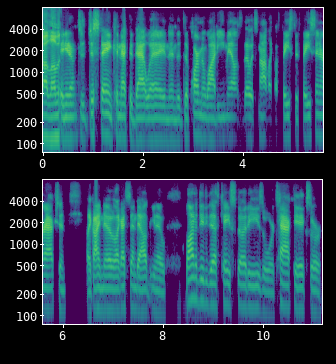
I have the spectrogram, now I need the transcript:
I love it. And you know, just, just staying connected that way, and then the department wide emails, though it's not like a face to face interaction. Like I know, like I send out, you know, line of duty death case studies or tactics or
